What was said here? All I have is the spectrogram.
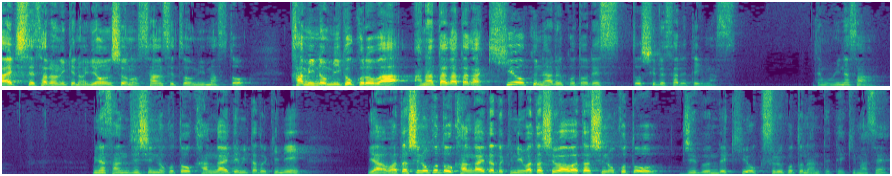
第一テサロニケの4章の3節を見ますと神の御心はあなた方が清くなることですと記されています。でも皆さん皆さん自身のことを考えてみた時にいや私のことを考えた時に私は私のことを自分で清くすることなんてできません。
